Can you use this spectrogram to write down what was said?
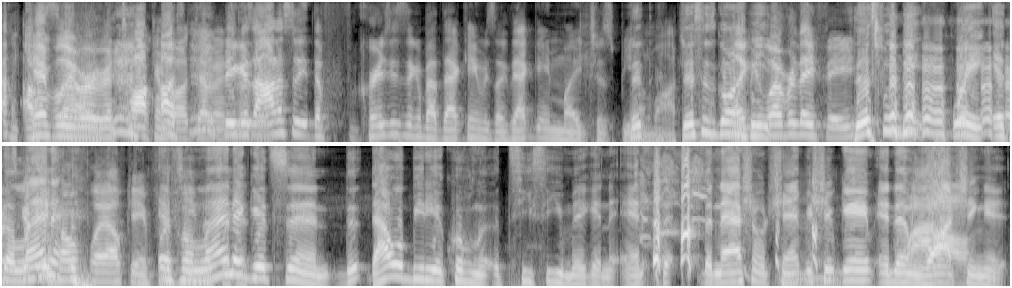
I can't believe we're even talking about that. because honestly, the f- craziest thing about that game is like that game might just be Thi- unwatchable. this is gonna be- whoever they face. this would be wait if it's gonna be a Atlanta home playoff game. For if a team that's Atlanta like gets in, th- that would be the equivalent of TCU making the, the, the national championship game and then Wow. watching it.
